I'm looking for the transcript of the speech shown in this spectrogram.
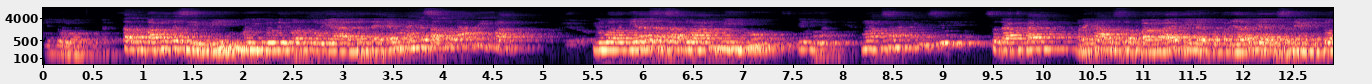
gitu loh. Terbang ke sini mengikuti perkuliahan TTM hanya satu hari, Pak. Luar biasa satu hari minggu itu melaksanakan di sini. Sedangkan mereka harus terbang lagi dan bekerja lagi dari Senin itu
